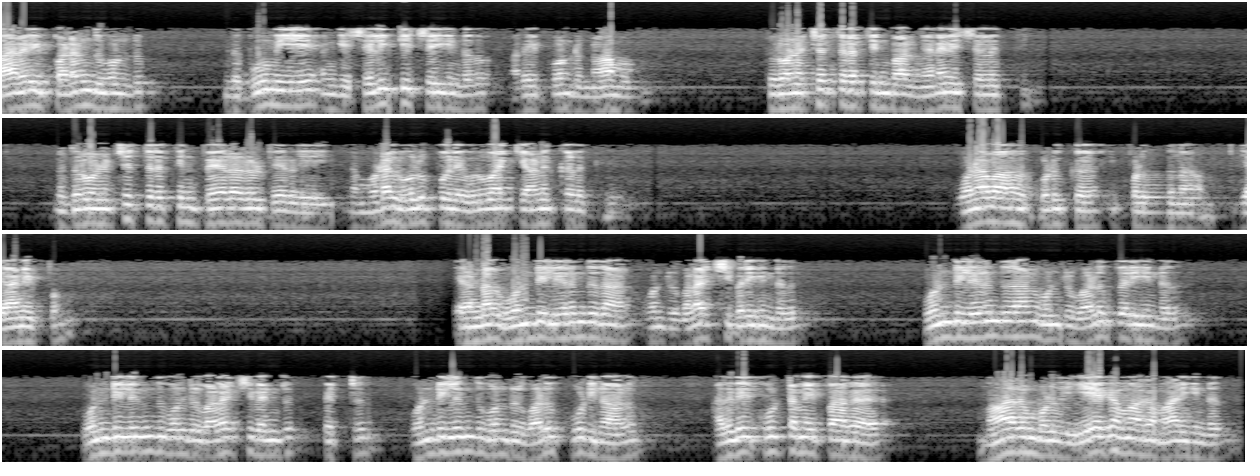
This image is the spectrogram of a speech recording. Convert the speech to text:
பரவி படர்ந்து கொண்டு இந்த பூமியை அங்கே செழிக்க செய்கின்றதோ அதை போன்று நாமும் துருவ நட்சத்திரத்தின்பால் நினைவை செலுத்தி இந்த துருவ நட்சத்திரத்தின் பேரருள் பேரொழியை நம் உடல் உறுப்புகளை உருவாக்கிய அணுக்களுக்கு உணவாக கொடுக்க இப்பொழுது நாம் தியானிப்போம். ஏனென்றால் ஒன்றிலிருந்துதான் ஒன்று வளர்ச்சி பெறுகின்றது ஒன்றிலிருந்துதான் ஒன்று வலு பெறுகின்றது ஒன்றிலிருந்து ஒன்று வளர்ச்சி வென்று பெற்று ஒன்றிலிருந்து ஒன்று வலு கூடினாலும் அதுவே கூட்டமைப்பாக மாறும் பொழுது ஏகமாக மாறுகின்றது.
